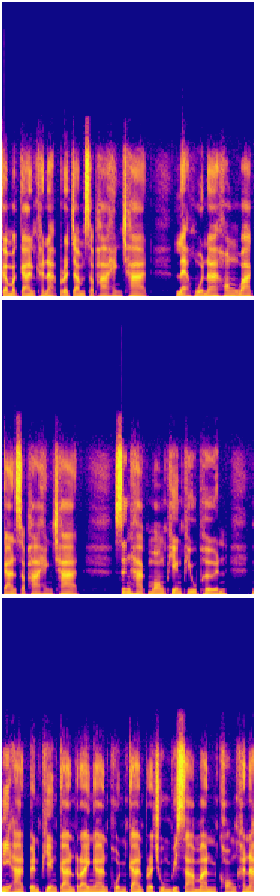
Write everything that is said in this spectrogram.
กรรมการคณะประจำสภาแห่งชาติ และหัวหน้าห้องว่าการสภาแห่งชาติ ซึ่งหากมองเพียงผิวเผิน นี่อาจเป็นเพียงการรายงานผลการประชุมวิสามันของคณะ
